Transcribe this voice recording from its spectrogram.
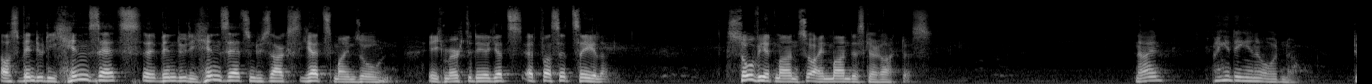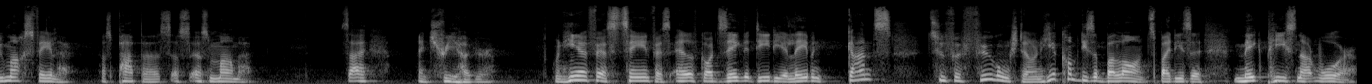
als wenn du dich hinsetzt, äh, wenn du dich hinsetzt und du sagst, jetzt mein Sohn, ich möchte dir jetzt etwas erzählen. So wird man zu einem Mann des Charakters. Nein, bringe Dinge in Ordnung. Du machst Fehler als Papa, als, als, als Mama. Sei ein Treehugger. Und hier Vers 10, Vers 11, Gott segnet die, die ihr Leben ganz zur Verfügung stellen. Und hier kommt diese Balance bei dieser Make Peace, not War.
